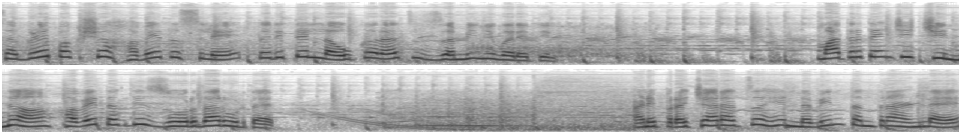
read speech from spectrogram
सगळे पक्ष हवेत असले तरी ते लवकरच जमिनीवर येतील. मात्र त्यांची चिन्ह हवेत अगदी जोरदार उडत आहेत आणि प्रचाराचं हे नवीन तंत्र आणलंय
